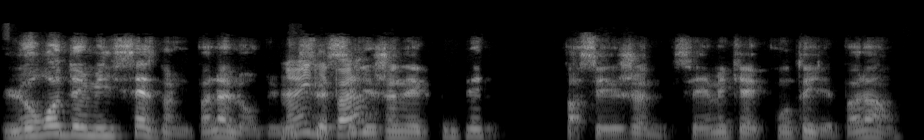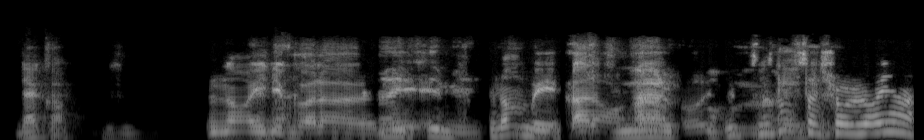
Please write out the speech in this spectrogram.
L'Euro 2016, non, il est pas là, l'Euro Non, il est 2016. pas C'est les jeunes avec Conté. Enfin, c'est les jeunes. C'est les mecs avec Conté, il est pas là. hein. D'accord. Non, il est pas là. Mais- Non, mais alors, de toute façon, ça change rien.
